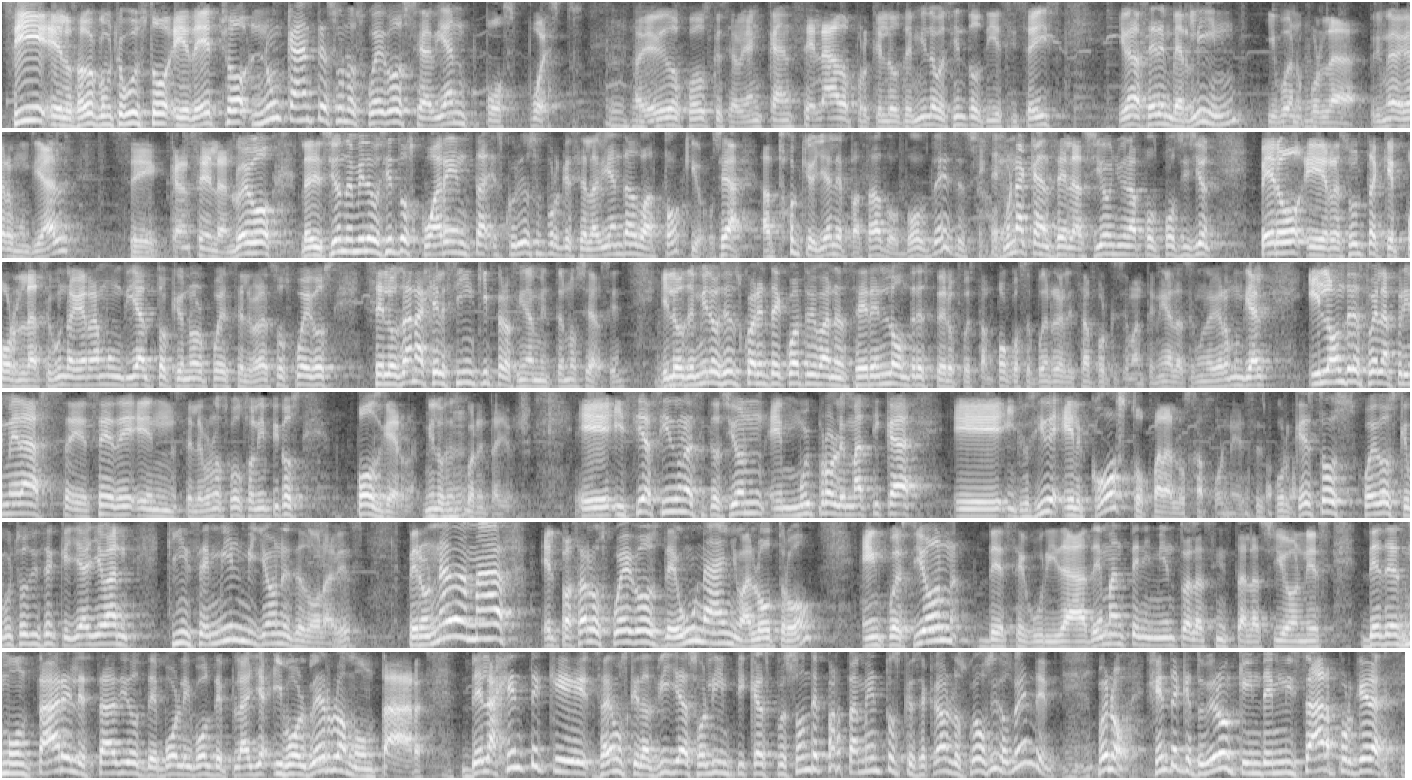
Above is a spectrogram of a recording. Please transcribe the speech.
Sí, eh, los saludo con mucho gusto. y de hecho, nunca antes unos juegos se habían pospuesto. Había habido juegos que se habían cancelado porque los de 1916 iban a ser en Berlín y bueno, por la Primera Guerra Mundial se cancelan. Luego, la edición de 1940 es curioso porque se la habían dado a Tokio. O sea, a Tokio ya le ha pasado dos veces. Una cancelación y una posposición. Pero eh, resulta que por la Segunda Guerra Mundial Tokio no puede celebrar esos juegos. Se los dan a Helsinki, pero finalmente no se hacen. Y los de 1944 iban a ser en Londres, pero pues tampoco se pueden realizar porque se mantenía la Segunda Guerra Mundial. Y Londres fue la primera eh, sede en celebrar los Juegos Olímpicos posguerra, 1948. Eh, y sí ha sido una situación muy problemática, eh, inclusive el costo para los japoneses, porque estos juegos que muchos dicen que ya llevan 15 mil millones de dólares, pero nada más el pasar los juegos de un año al otro, en cuestión de seguridad, de mantenimiento de las instalaciones, de desmontar el estadio de voleibol de playa y volverlo a montar, de la gente que sabemos que las villas olímpicas pues son departamentos que se acaban los juegos y los venden. Bueno, gente que tuvieron que indemnizar porque era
